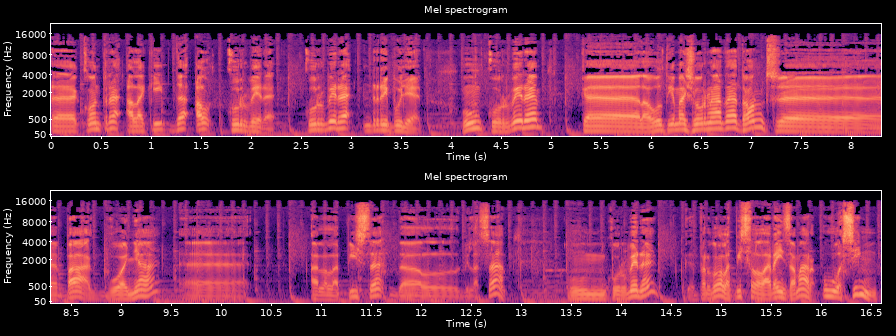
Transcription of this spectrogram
eh, contra l'equip del Corbera. Corbera-Ripollet. Un Corbera que a l'última jornada doncs, eh, va guanyar eh, a la, la pista del Vilassar un Corbera, que- perdó, a la pista de l'Arenys de Mar, 1 a 5.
